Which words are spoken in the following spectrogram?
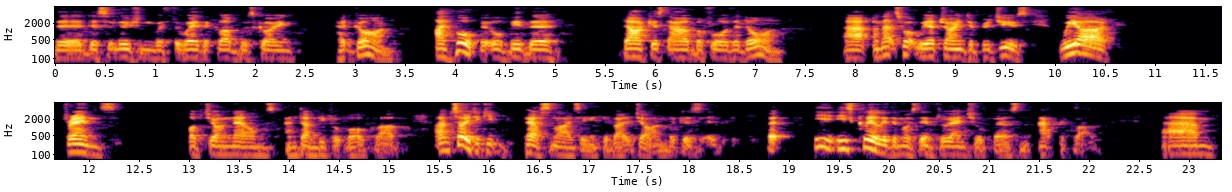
the disillusion with the way the club was going had gone. I hope it will be the darkest hour before the dawn, uh, and that's what we are trying to produce. We are friends of John Nelms and Dundee Football Club. I'm sorry to keep personalising it about John because, but he, he's clearly the most influential person at the club. Um,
